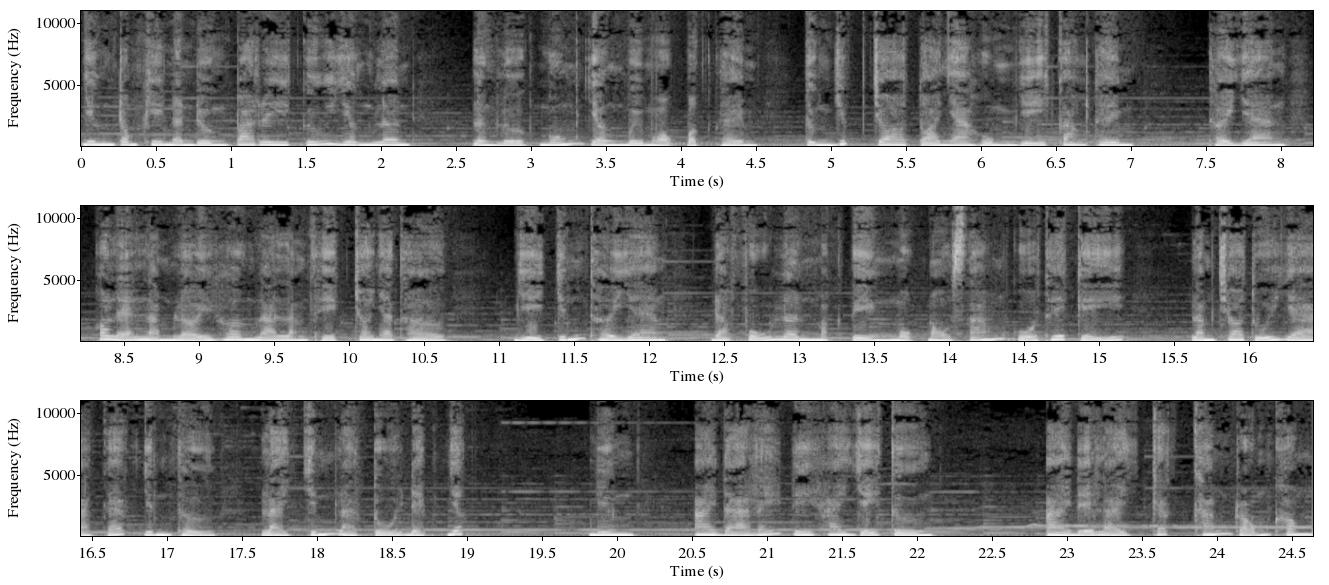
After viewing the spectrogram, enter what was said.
Nhưng trong khi nền đường Paris cứ dâng lên, Lần lượt ngốn dần 11 bậc thềm, Từng giúp cho tòa nhà hùng vĩ cao thêm. Thời gian có lẽ làm lợi hơn là làm thiệt cho nhà thờ, Vì chính thời gian đã phủ lên mặt tiền một màu xám của thế kỷ, Làm cho tuổi già các dinh thự lại chính là tuổi đẹp nhất. Nhưng ai đã lấy đi hai dãy tượng? Ai để lại các khám rỗng không?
